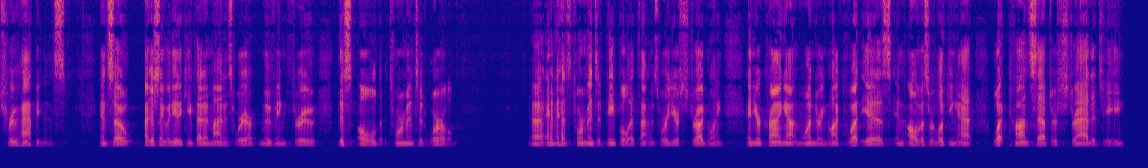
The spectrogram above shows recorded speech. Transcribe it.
true happiness. And so I just think we need to keep that in mind as we're moving through this old, tormented world. Uh, and as tormented people at times, where you're struggling and you're crying out and wondering, like, what is, and all of us are looking at what concept or strategy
